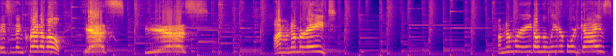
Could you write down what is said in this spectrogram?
This is incredible. Yes. Yes. I'm number 8. I'm number 8 on the leaderboard, guys.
